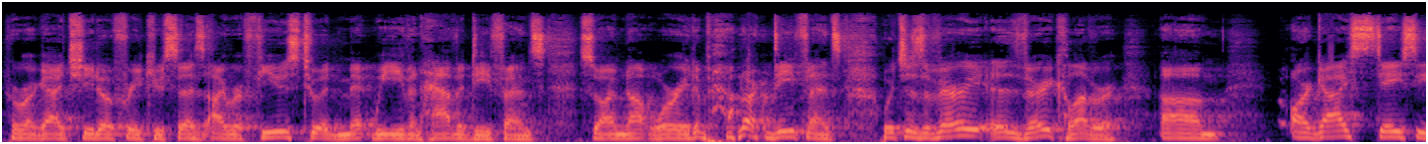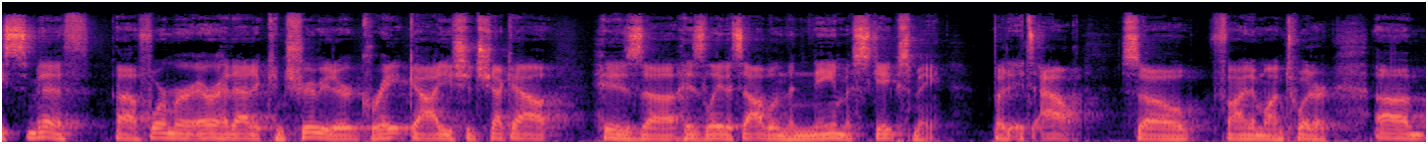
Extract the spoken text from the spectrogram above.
from our guy Cheeto Freak who says, "I refuse to admit we even have a defense, so I'm not worried about our defense," which is a very is very clever. Um, our guy Stacy Smith, uh, former Arrowhead Addict contributor, great guy. You should check out his uh, his latest album. The name escapes me, but it's out, so find him on Twitter. Um,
